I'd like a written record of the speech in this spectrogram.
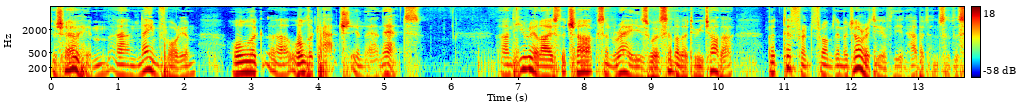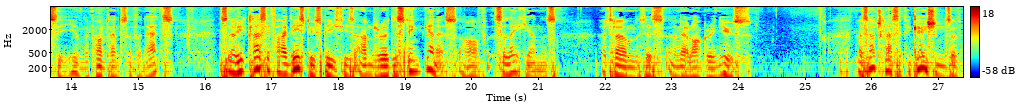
to show him and name for him all the, uh, all the catch in their nets. And he realized that sharks and rays were similar to each other, but different from the majority of the inhabitants of the sea and the contents of the nets. So he classified these two species under a distinct genus of Selachians, a term that is no longer in use. Such classifications of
